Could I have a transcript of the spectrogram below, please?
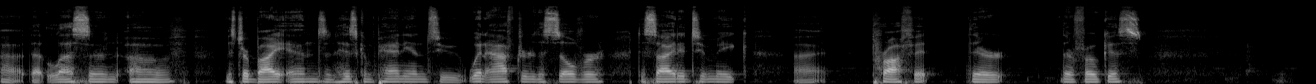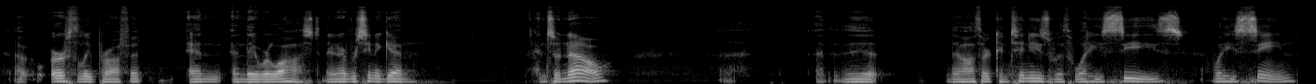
uh, that lesson of Mr. By Ends and his companions who went after the silver, decided to make uh, profit their their focus, uh, earthly profit, and and they were lost. They're never seen again. And so now, uh, the the author continues with what he sees, what he's seen,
